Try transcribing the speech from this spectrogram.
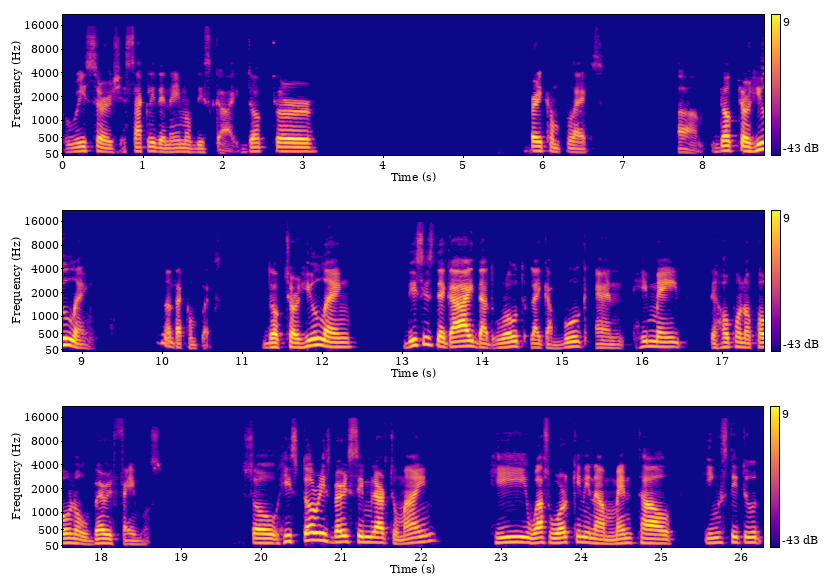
research exactly the name of this guy, Doctor. Very complex. Um, Doctor Hew Len, not that complex. Doctor Hew Len, This is the guy that wrote like a book, and he made the Ho'oponopono very famous. So his story is very similar to mine he was working in a mental institute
